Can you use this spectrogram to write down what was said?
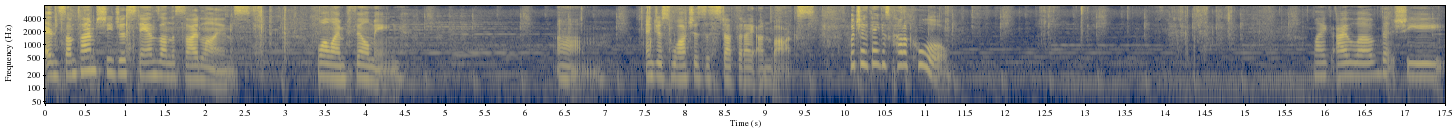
And sometimes she just stands on the sidelines while I'm filming. Um, and just watches the stuff that I unbox, which I think is kind of cool. Like, I love that she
